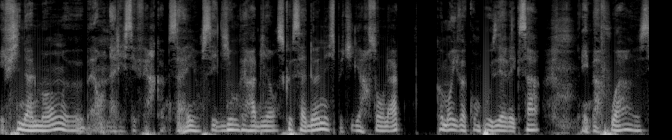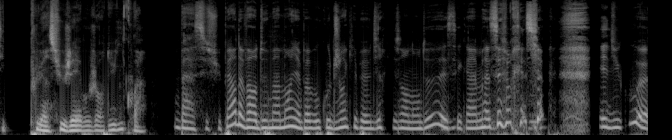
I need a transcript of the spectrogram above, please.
Et finalement euh, ben, on a laissé faire comme ça et on s'est dit on verra bien ce que ça donne. Et ce petit garçon là comment il va composer avec ça? Et ma foi c'est plus un sujet aujourd'hui quoi bah, c'est super d'avoir deux mamans. Il n'y a pas beaucoup de gens qui peuvent dire qu'ils en ont deux et c'est quand même assez précieux. Et du coup, euh,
